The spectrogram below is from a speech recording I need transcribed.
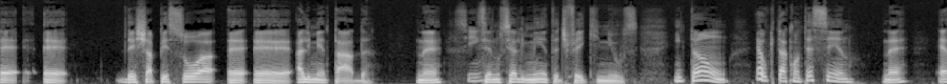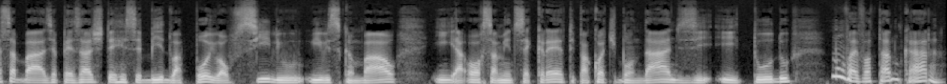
é, é, deixar a pessoa é, é, alimentada, né? Sim. Você não se alimenta de fake news. Então, é o que está acontecendo. né? Essa base, apesar de ter recebido apoio, auxílio e o escambau, e orçamento secreto, e pacote de bondades e, e tudo, não vai votar no cara.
